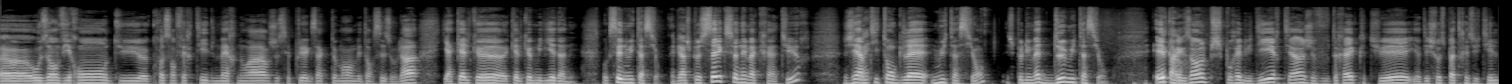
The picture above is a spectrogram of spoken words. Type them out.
euh, aux environs du euh, croissant fertile mer Noire, je sais plus exactement, mais dans ces eaux-là, il y a quelques, quelques milliers d'années. Donc c'est une mutation. Eh bien, je peux sélectionner ma créature. J'ai un petit onglet mutation. Je peux lui mettre deux mutations. Et par exemple, je pourrais lui dire, tiens, je voudrais que tu aies, il y a des choses pas très utiles.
